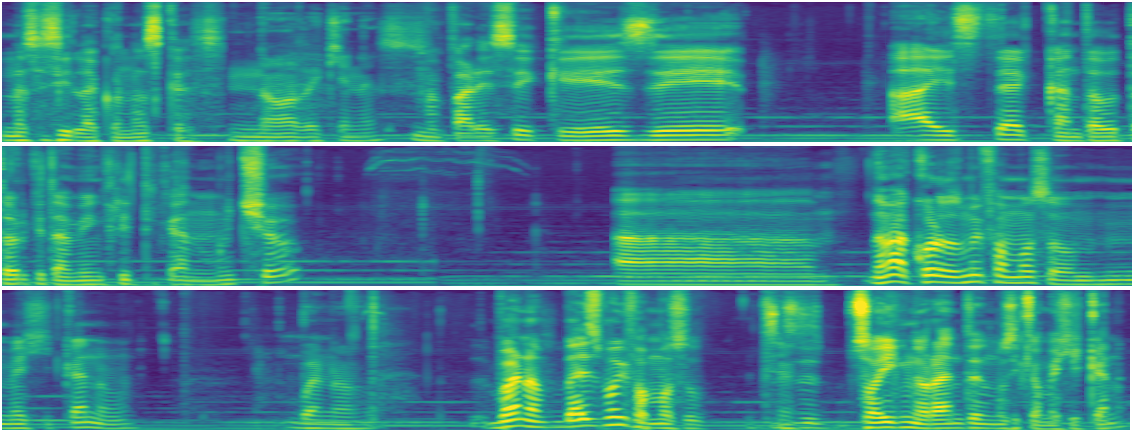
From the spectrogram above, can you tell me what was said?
No sé si la conozcas. No, ¿de quién es? Me parece que es de a este cantautor que también critican mucho. Ah, no me acuerdo, es muy famoso, mexicano. Bueno, Bueno, es muy famoso. Sí. Soy ignorante en música mexicana.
